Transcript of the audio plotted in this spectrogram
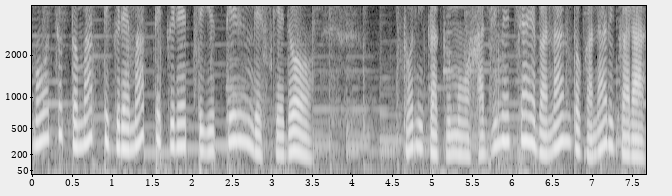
もうちょっと待ってくれ待ってくれって言ってるんですけど、とにかくもう始めちゃえばなんとかなるから、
